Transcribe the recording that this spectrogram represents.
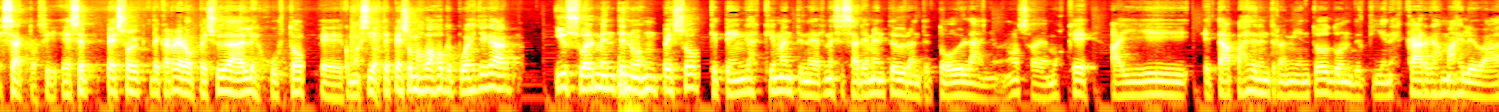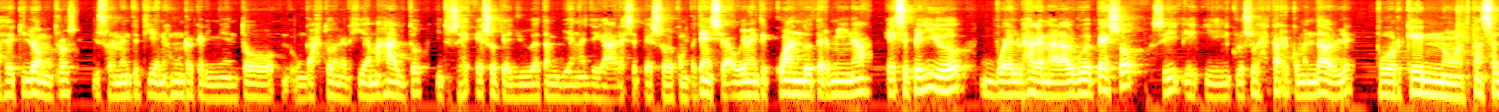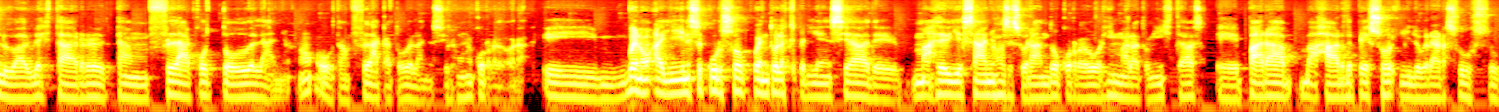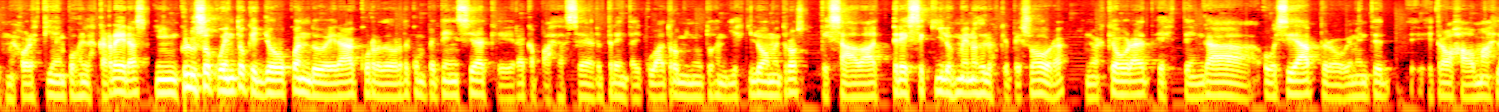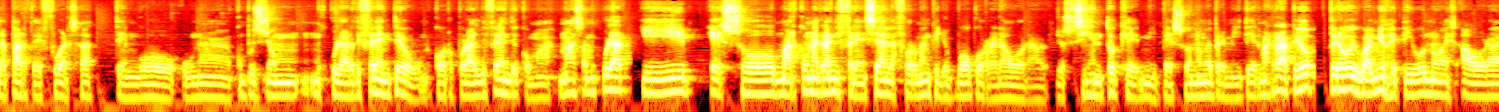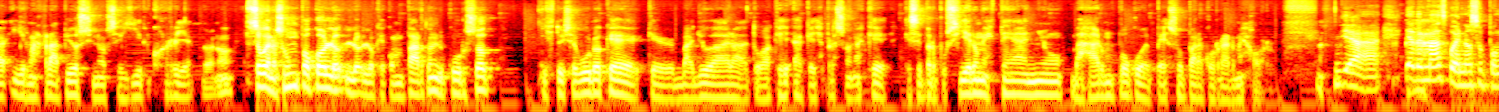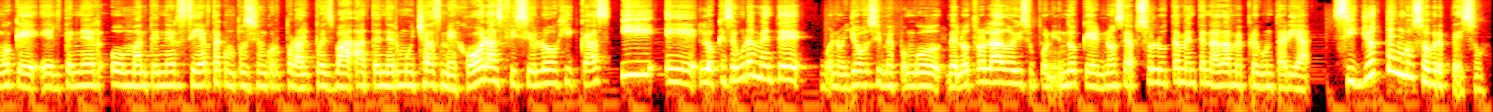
Exacto, sí. Ese peso de carrera o peso ideal es justo, eh, como decía, este peso más bajo que puedes llegar y usualmente no es un peso que tengas que mantener necesariamente durante todo el año, ¿no? Sabemos que hay etapas del entrenamiento donde tienes cargas más elevadas de kilómetros y usualmente tienes un requerimiento, un gasto de energía más alto, entonces eso te ayuda también a llegar a ese peso de competencia. Obviamente cuando termina ese periodo vuelves a ganar algo de peso, ¿sí? E incluso es hasta recomendable porque no es tan saludable estar tan flaco todo el año, ¿no? O tan flaca todo el año si eres una corredora. Y bueno, allí en ese curso cuento la experiencia de más de 10 años asesorando corredores y maratonistas eh, para bajar de peso y lograr sus, sus, mejores tiempos en las carreras. Incluso cuento que yo cuando era corredor de competencia, que era capaz de hacer 34 minutos en 10 kilómetros, pesaba 13 kilos menos de los que peso ahora. No es que ahora tenga obesidad, pero obviamente he trabajado más la parte de fuerza, tengo una composición muscular diferente o un corporal diferente con más masa muscular y eso marca una gran diferencia en la forma en que yo puedo correr ahora. Yo siento que mi peso no me permite ir más rápido, pero igual mi objetivo no es ahora ir más rápido, sino seguir corriendo, ¿no? Entonces, bueno, eso es un poco lo, lo que comparto en el curso y estoy seguro que, va a ayudar a todas aquellas personas que, se propusieron este año bajar un poco de peso para correr mejor. Ya, y además, bueno, supongo que el tener o mantener cierta composición corporal pues va a tener muchas mejoras fisiológicas y eh, lo que seguramente, bueno, yo si me pongo del otro lado y suponiendo que no sé absolutamente nada, me preguntaría, si yo tengo sobrepeso,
